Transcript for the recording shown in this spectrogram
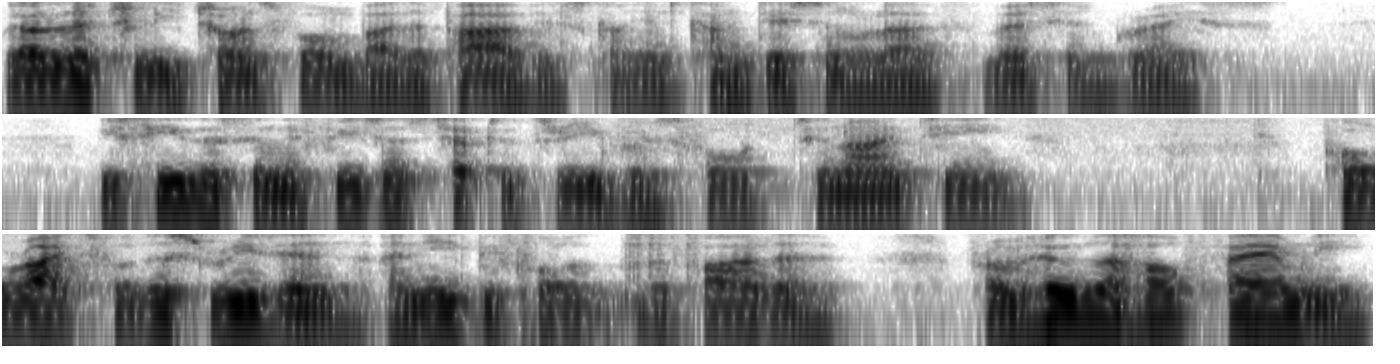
We are literally transformed by the power of His unconditional love, mercy, and grace. We see this in Ephesians chapter 3, verse 4 to 19. Paul writes, For this reason I need before the Father, from whom the whole family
